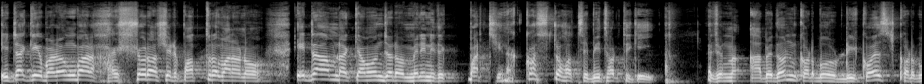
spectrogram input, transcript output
এটাকে বারংবার হাস্যরসের পাত্র বানানো, এটা আমরা কেমন যেন মেনে নিতে পারছি না। কষ্ট হচ্ছে ভিতর থেকেই। এজন্য আবেদন করব রিকোয়েস্ট করব,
